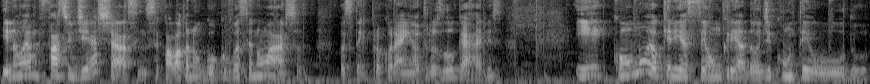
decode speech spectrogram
E não é fácil de achar. Assim, você coloca no Google, você não acha. Você tem que procurar em outros lugares. E como eu queria ser um criador de conteúdo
